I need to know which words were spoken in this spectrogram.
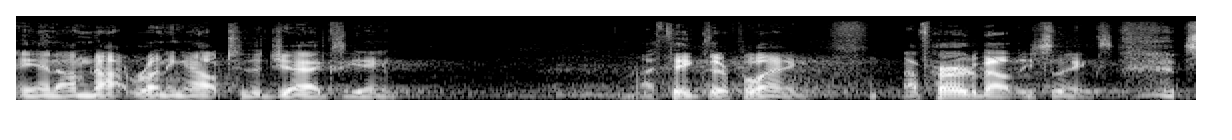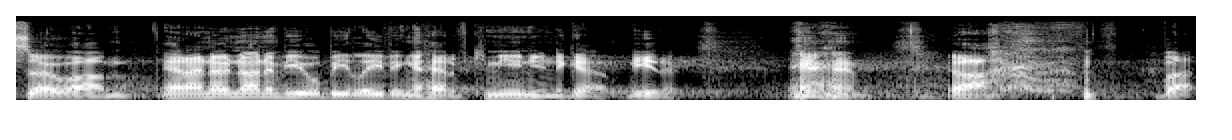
and I'm not running out to the Jags game. I think they're playing. I've heard about these things. So, um, and I know none of you will be leaving ahead of communion to go either. uh, but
